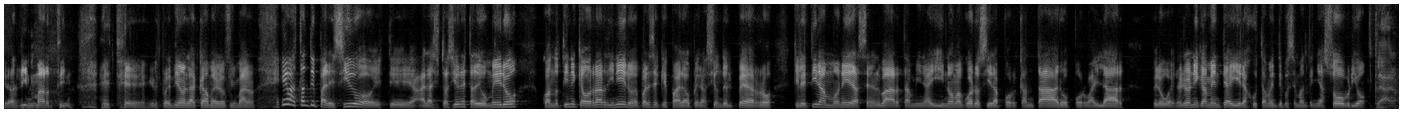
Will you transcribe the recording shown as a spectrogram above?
era Dean Martin, este, que les prendieron la cámara y lo filmaron. Es bastante parecido este, a la situación esta de Homero cuando tiene que ahorrar dinero, me parece que es para la operación del perro, que le tiran monedas en el bar también ahí, no me acuerdo si era por cantar o por bailar, pero bueno, irónicamente ahí era justamente pues se mantenía sobrio Claro.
